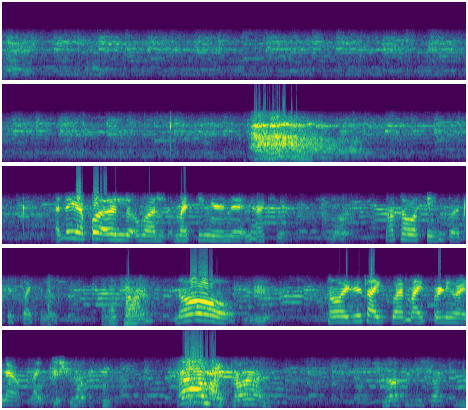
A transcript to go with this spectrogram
Sorry. Sorry. Ah! I think I put a little, my, my finger in it and accident. Shut up. Not the whole thing, but just like a little. The whole time? No! Idiot. No, I just like wet my burning right now. Like, Okay, shut up. oh my god! Shut up, you're distracting me.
